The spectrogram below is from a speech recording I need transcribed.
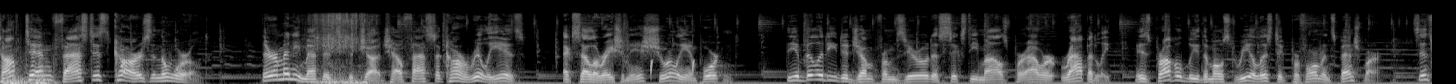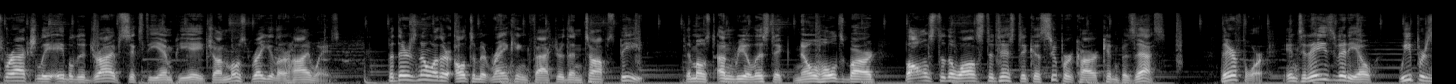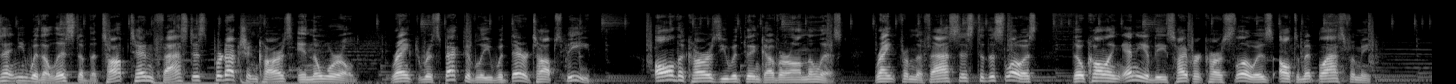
Top 10 Fastest Cars in the World There are many methods to judge how fast a car really is. Acceleration is surely important. The ability to jump from 0 to 60 miles per hour rapidly is probably the most realistic performance benchmark, since we're actually able to drive 60 mph on most regular highways. But there's no other ultimate ranking factor than top speed, the most unrealistic, no-holds-barred, balls-to-the-wall statistic a supercar can possess. Therefore, in today's video, we present you with a list of the top 10 fastest production cars in the world, ranked respectively with their top speed. All the cars you would think of are on the list, ranked from the fastest to the slowest, though calling any of these hypercars slow is ultimate blasphemy.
